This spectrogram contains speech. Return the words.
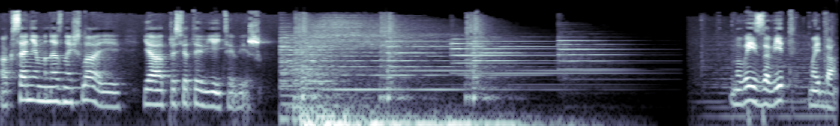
А Ксенія мене знайшла, і я присвятив їй цей вірш. Новий завіт Майдан.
